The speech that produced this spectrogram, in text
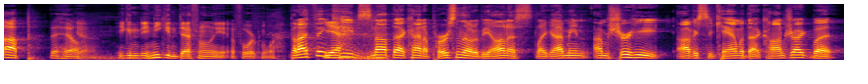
up the hill. yeah. He can and he can definitely afford more. But I think Yeah. he's not that kind of person, though. To be honest, like I mean, I'm sure he obviously can with that contract, but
